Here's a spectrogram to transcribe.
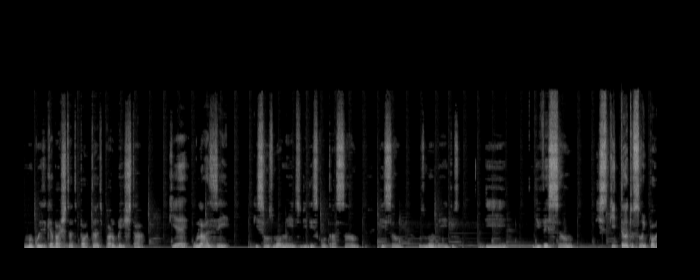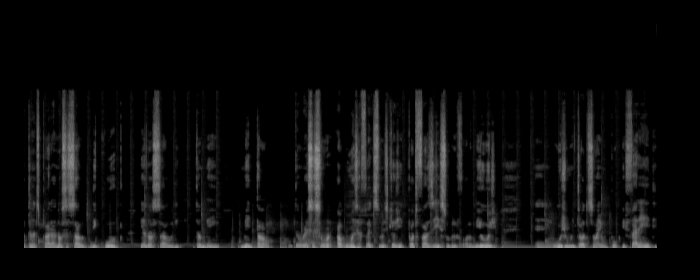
uma coisa que é bastante importante para o bem-estar, que é o lazer, que são os momentos de descontração, que são os momentos de diversão que tanto são importantes para a nossa saúde de corpo e a nossa saúde também mental. Então essas são algumas reflexões que a gente pode fazer sobre o fórum de hoje. É, hoje uma introdução aí um pouco diferente,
